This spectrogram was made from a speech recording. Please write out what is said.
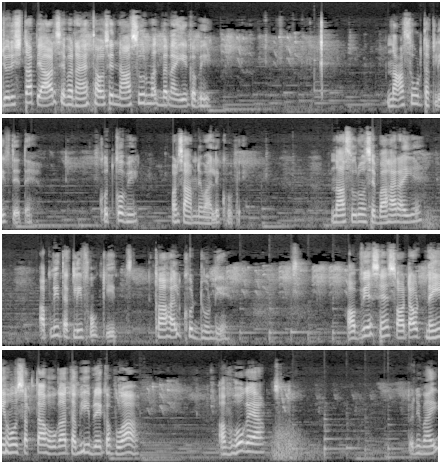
जो रिश्ता प्यार से बनाया था, उसे नासूर मत बनाइए कभी। नासूर तकलीफ़ देते हैं। खुद को भी और सामने वाले को भी। नासूरों से बाहर आइए, अपनी तकलीफ़ों की, का हल खुद ढूंढिए। ऑब्वियस है सॉर्ट आउट नहीं हो सकता होगा, तभी ब्रेकअप हुआ। अब हो गया। तो भाई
